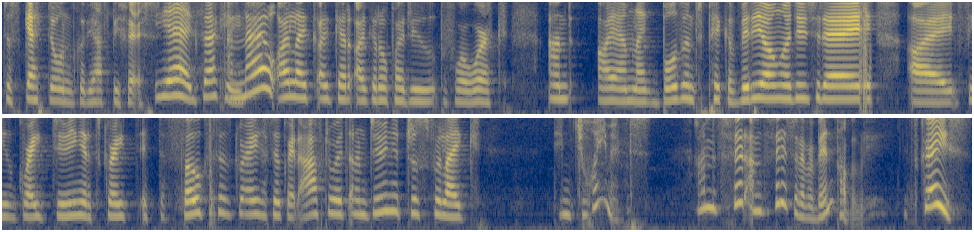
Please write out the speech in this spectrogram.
just get done because you have to be fit. yeah, exactly. And now I like I get I get up I do before work and I am like buzzing to pick a video I'm gonna do today. I feel great doing it. It's great. It, the focus is great. I feel great afterwards, and I'm doing it just for like the enjoyment. And I'm as fit. I'm the fittest I've ever been, probably. it's great.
